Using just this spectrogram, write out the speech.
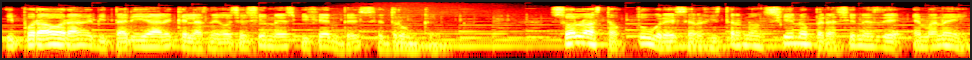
y por ahora evitaría que las negociaciones vigentes se trunquen. Solo hasta octubre se registraron 100 operaciones de M&A,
